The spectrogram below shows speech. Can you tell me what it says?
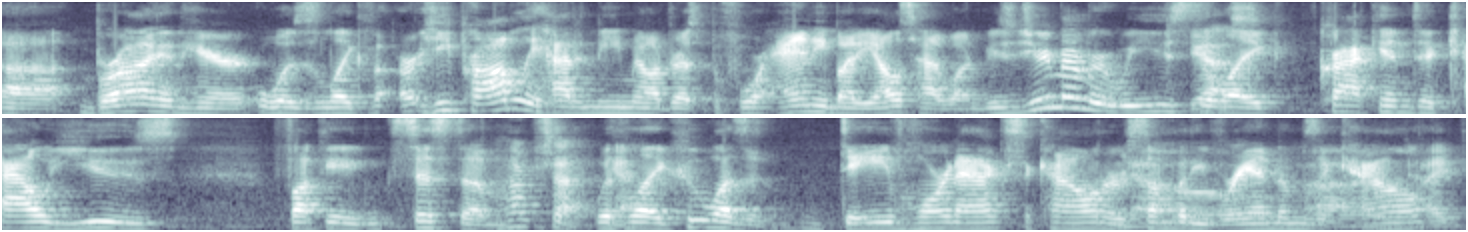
uh, Brian here was like, the, he probably had an email address before anybody else had one. Because do you remember we used to like crack into Cal U's fucking system 100%, with yeah. like who was it, Dave Hornack's account or No, somebody random's uh, account, I-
